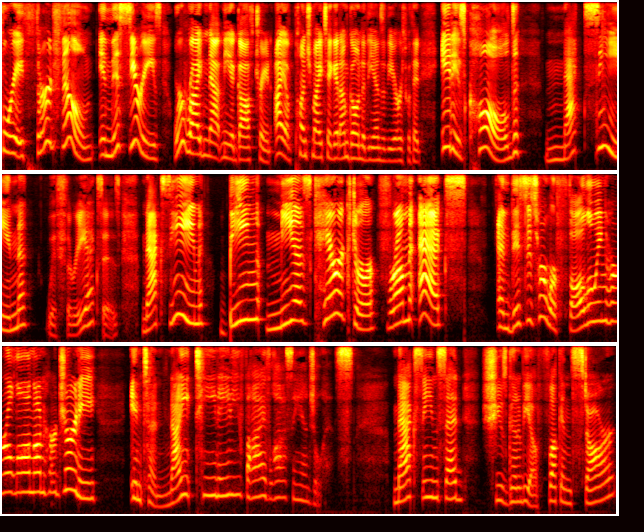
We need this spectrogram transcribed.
for a third film in this series, we're riding that Mia Goth train. I have punched my ticket. I'm going to the ends of the earth with it. It is called MaXXXine with three X's. Maxine being Mia's character from X. And this is her. We're following her along on her journey into 1985 Los Angeles. Maxine said she's going to be a fucking star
